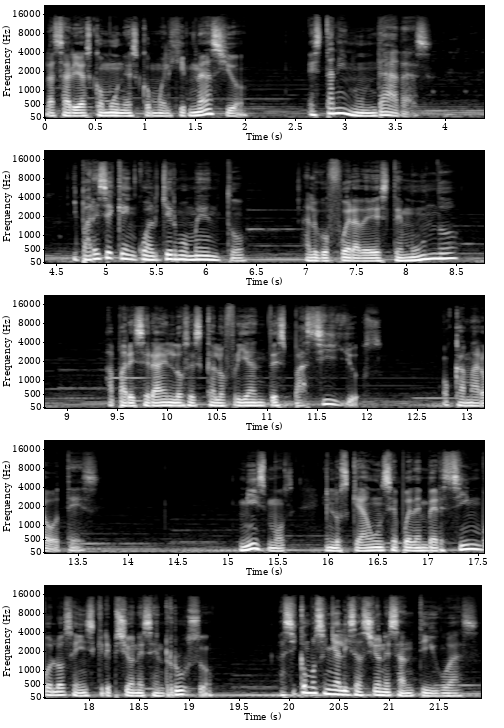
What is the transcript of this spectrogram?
Las áreas comunes como el gimnasio están inundadas y parece que en cualquier momento algo fuera de este mundo aparecerá en los escalofriantes pasillos o camarotes, mismos en los que aún se pueden ver símbolos e inscripciones en ruso, así como señalizaciones antiguas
